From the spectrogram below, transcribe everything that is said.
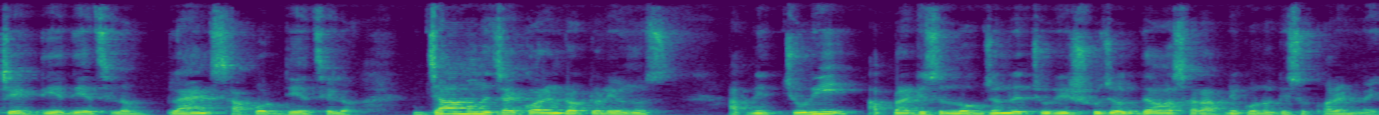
চেক দিয়ে দিয়েছিল ব্ল্যাঙ্ক সাপোর্ট দিয়েছিল। যা মনে চায় করেন ডক্টর ইউনুস। আপনি চুরি, আপনার কিছু লোকজনের চুরির সুযোগ দেওয়া ছাড়া আপনি কোনো কিছু করেন নাই।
